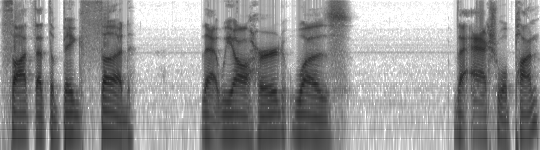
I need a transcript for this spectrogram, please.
thought that the big thud that we all heard was the actual punt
